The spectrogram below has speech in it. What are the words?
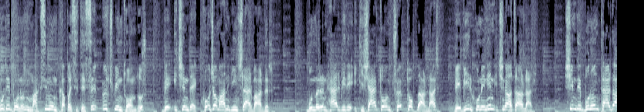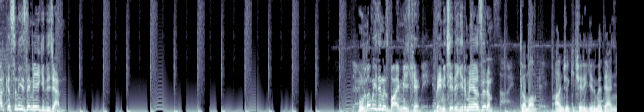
Bu deponun maksimum kapasitesi 3000 tondur ve içinde kocaman vinçler vardır. Bunların her biri ikişer ton çöp toplarlar ve bir huninin içine atarlar. Şimdi bunun perde arkasını izlemeye gideceğim. Burada mıydınız Bay Milke? Ben içeri girmeye hazırım. Tamam. Ancak içeri girmeden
